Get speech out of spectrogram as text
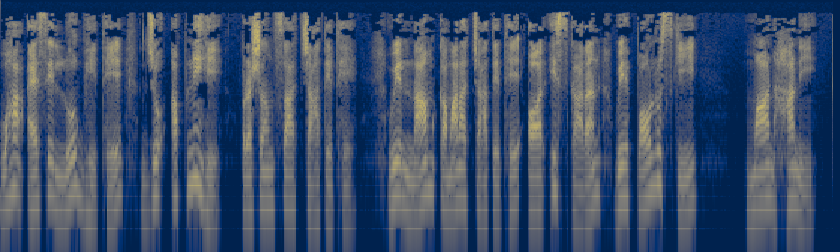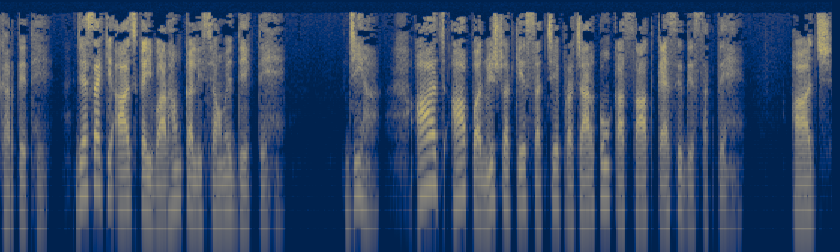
वहाँ ऐसे लोग भी थे जो अपनी ही प्रशंसा चाहते थे। वे नाम कमाना चाहते थे और इस कारण वे पौलुस की मान हानि करते थे। जैसा कि आज कई बार हम कलिसियाओं में देखते हैं। जी हाँ आज आप परमेश्वर के सच्चे प्रचारकों का साथ कैसे दे सकते हैं? आज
